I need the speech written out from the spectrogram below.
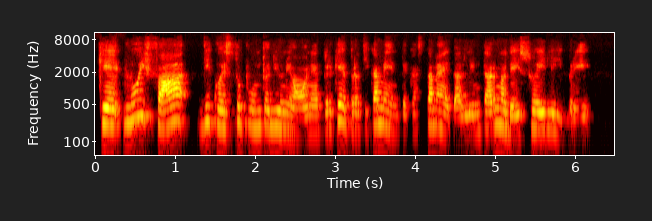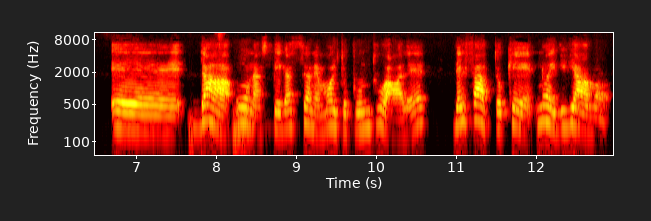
che lui fa di questo punto di unione, perché praticamente Castaneda all'interno dei suoi libri eh, dà una spiegazione molto puntuale del fatto che noi viviamo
